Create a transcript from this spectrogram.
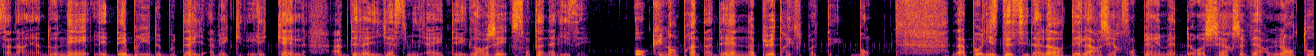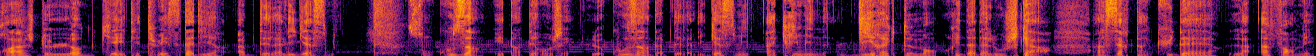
Ça n'a rien donné, les débris de bouteilles avec lesquels Abdelali Gasmi a été égorgé sont analysés. Aucune empreinte ADN n'a pu être exploitée. Bon. La police décide alors d'élargir son périmètre de recherche vers l'entourage de l'homme qui a été tué, c'est-à-dire Abdelali Gasmi. Son cousin est interrogé. Le cousin d'Abdelali Gasmi incrimine directement Rida Dalouche car un certain Kuder l'a informé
